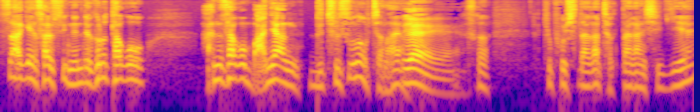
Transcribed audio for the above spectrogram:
싸게 살 수 있는데 그렇다고 안 사고 마냥 늦출 수는 없잖아요. 예, 예. 그래서 이렇게 보시다가 적당한 시기에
